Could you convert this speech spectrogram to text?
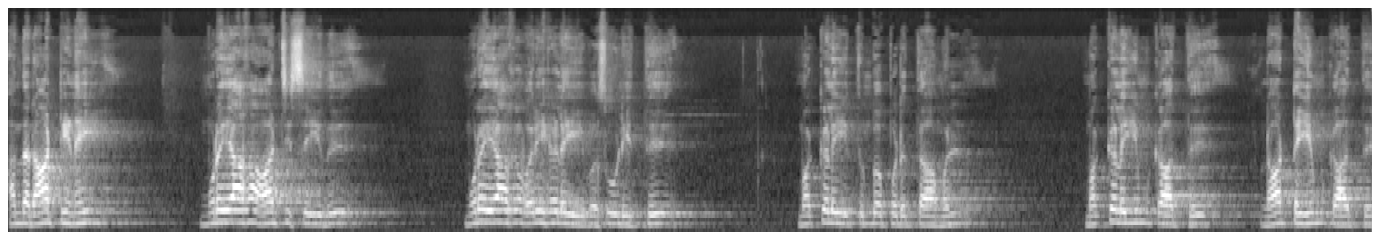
அந்த நாட்டினை முறையாக ஆட்சி செய்து முறையாக வரிகளை வசூலித்து மக்களை துன்பப்படுத்தாமல் மக்களையும் காத்து நாட்டையும் காத்து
